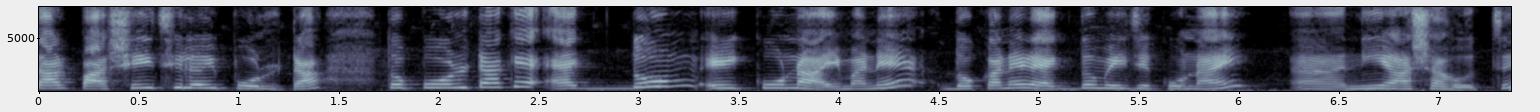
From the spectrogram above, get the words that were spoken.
তার পাশেই ছিল এই পোলটা। তো পোলটাকে একদম এই কোনায় মানে দোকানের একদম এই যে কোনায় নিয়ে আসা হচ্ছে।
